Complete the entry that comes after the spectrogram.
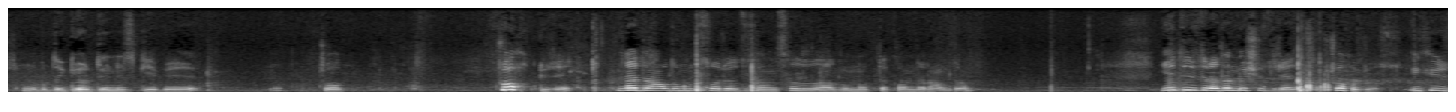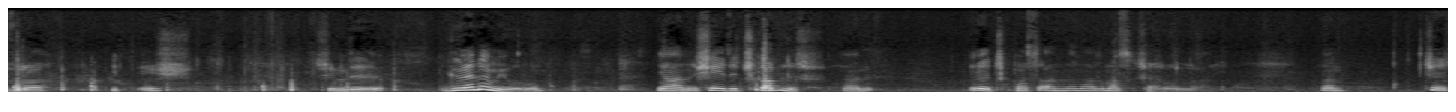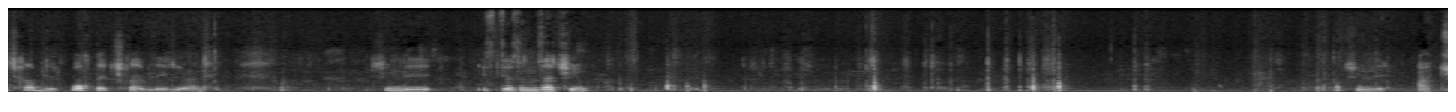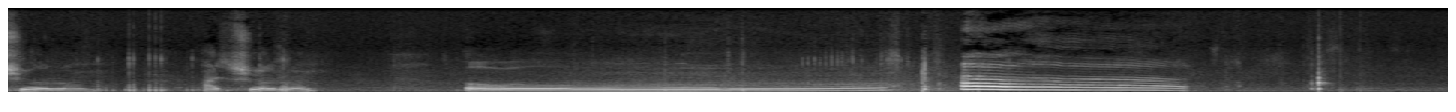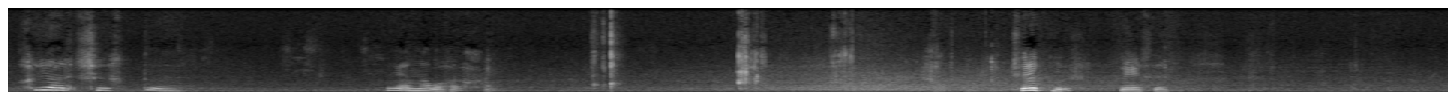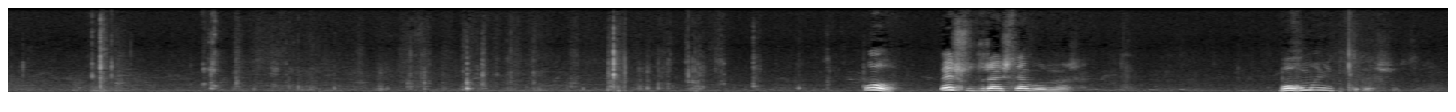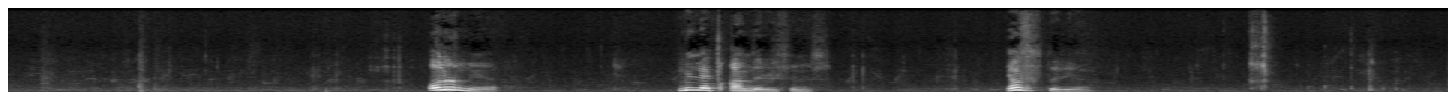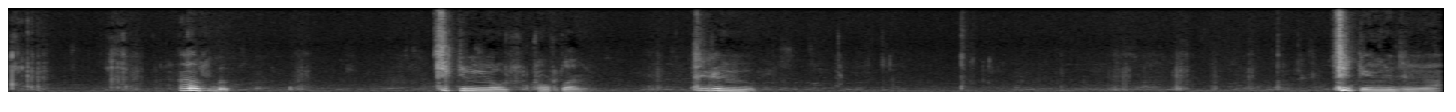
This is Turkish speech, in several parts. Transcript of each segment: Şimdi burada gördüğünüz gibi çok çok güzel. Nereden aldığımı soruyorsanız hızlıaldım.com'dan aldım. 700 liradan 500 liraya düşmüş. Çok ucuz. 200 lira gitmiş. Şimdi güvenemiyorum. Yani şeyde çıkabilir. Yani eğer çıkmasa annem ağzıma sıçar vallahi. Yani şey çıkabilir. Bok da çıkabilir yani. Şimdi istiyorsanız açayım. Şimdi açıyorum. Açıyorum. Oo. Aa! Hıyar çıktı. Yanına bak. Çürükmüş. Neyse. Bu. 500 lira işte bunlar. Bokuma gitti 500 Olur mu ya? Millet kandırırsınız. Yazıktır ya. Nasıl? Siktirin ya çocuklar. Siktirin. Siktirin gidin ya.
